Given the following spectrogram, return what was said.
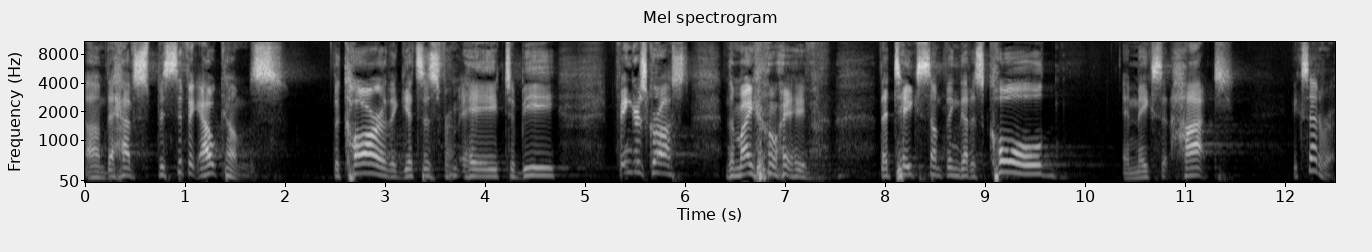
um, that have specific outcomes. The car that gets us from A to B, fingers crossed, the microwave that takes something that is cold and makes it hot, etc.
